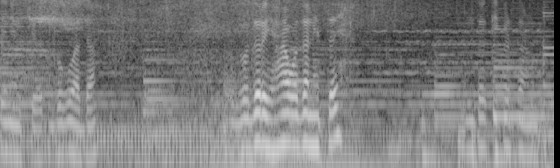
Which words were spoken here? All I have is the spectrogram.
ते निघते बघू आता. अगोदर ह्या वजन येतं आहे नंतर तिकडचं आणू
